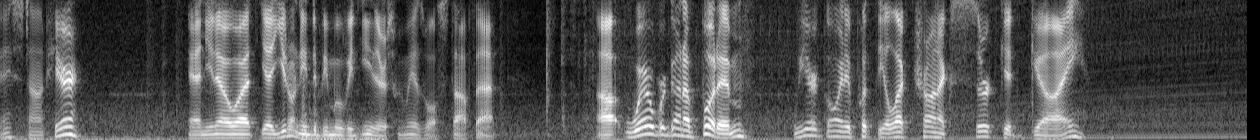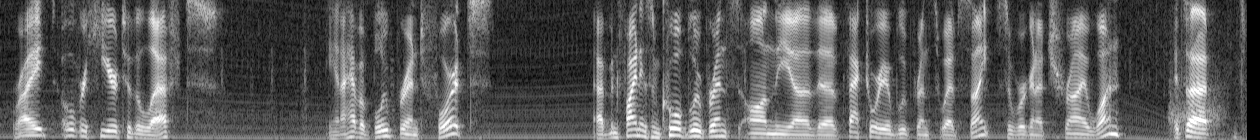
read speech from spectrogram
Okay, stop here. And you know what? Yeah, you don't need to be moving either, so we may as well stop that. Uh, where we're going to put him, we are going to put the electronic circuit guy right over here to the left. And I have a blueprint for it. I've been finding some cool blueprints on the uh, the Factorio Blueprints website, so we're gonna try one. It's a it's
